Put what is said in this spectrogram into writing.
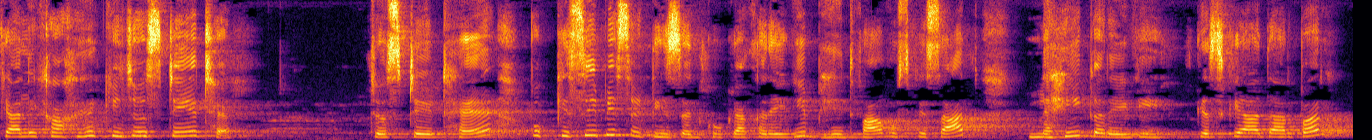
क्या लिखा है कि जो स्टेट है, जो स्टेट है, वो किसी भी सिटीज़न को क्या करेगी? भेदभाव उसके साथ नहीं करेगी. किसके आधार पर?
